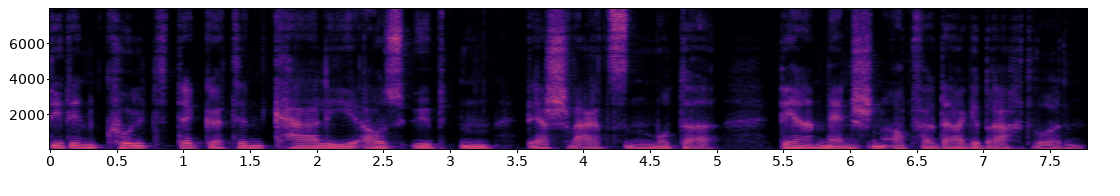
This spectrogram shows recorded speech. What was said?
die den Kult der Göttin Kali ausübten, der schwarzen Mutter, der Menschenopfer dargebracht wurden.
